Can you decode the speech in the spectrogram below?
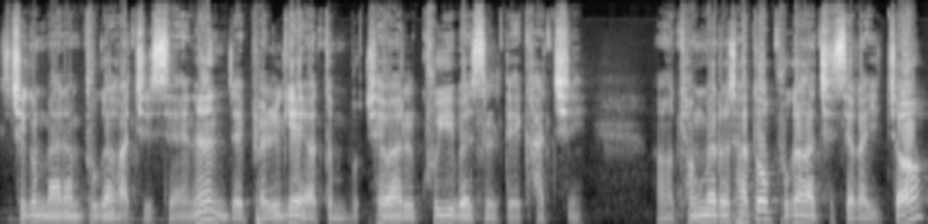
지금 말한 부가가치세는 이제 별개의 어떤 재화를 구입했을 때 가치, 어, 경매를 사도 부가가치세가 있죠.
